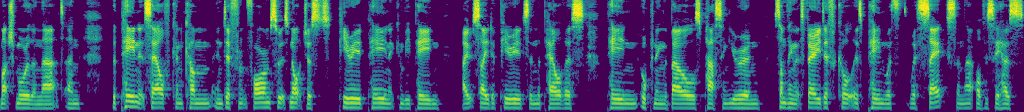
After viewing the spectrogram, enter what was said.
much more than that. And the pain itself can come in different forms. So it's not just period pain. It can be pain outside of periods in the pelvis, pain opening the bowels, passing urine. Something that's very difficult is pain with, with sex. And that obviously has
